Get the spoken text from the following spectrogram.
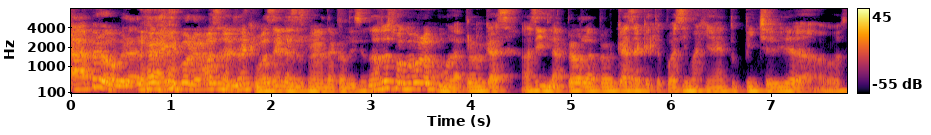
Ah, pero ahí volvemos a lo que vos tenés estás poniendo condición. Nosotros pongámoslo como la peor casa. Así, la peor, la peor casa que te puedas imaginar en tu pinche vida. vos.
